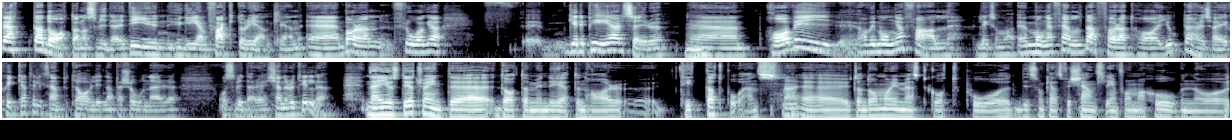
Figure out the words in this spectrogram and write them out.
tvätta datan och så vidare. Det är ju en hygienfaktor egentligen. Eh, bara en fråga. Eh, GDPR säger du. Eh, har, vi, har vi många fall, liksom, eh, många fällda för att ha gjort det här i Sverige? Skickat till exempel till avlidna personer och så vidare. Känner du till det? Nej, just det tror jag inte Datamyndigheten har tittat på ens. Eh, utan de har ju mest gått på det som kallas för känslig information och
